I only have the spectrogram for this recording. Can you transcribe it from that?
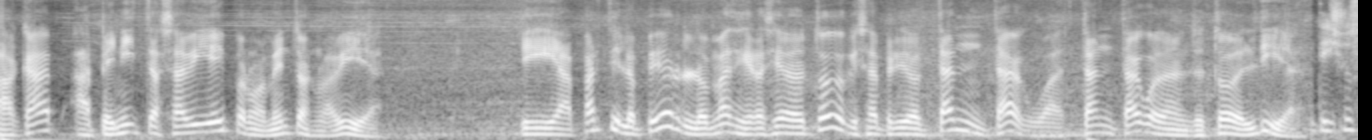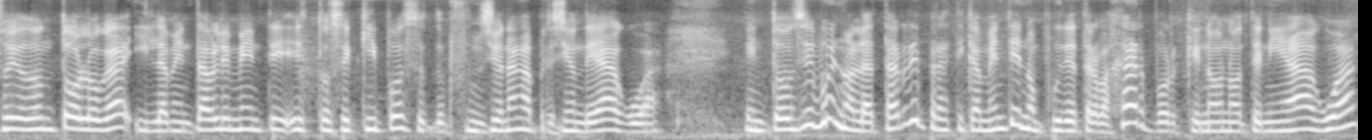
Acá apenas había y por momentos no había. Y aparte lo peor, lo más desgraciado de todo, que se ha perdido tanta agua, tanta agua durante todo el día. Yo soy odontóloga y lamentablemente estos equipos funcionan a presión de agua. Entonces, bueno, a la tarde prácticamente no pude trabajar porque no, no tenía agua.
